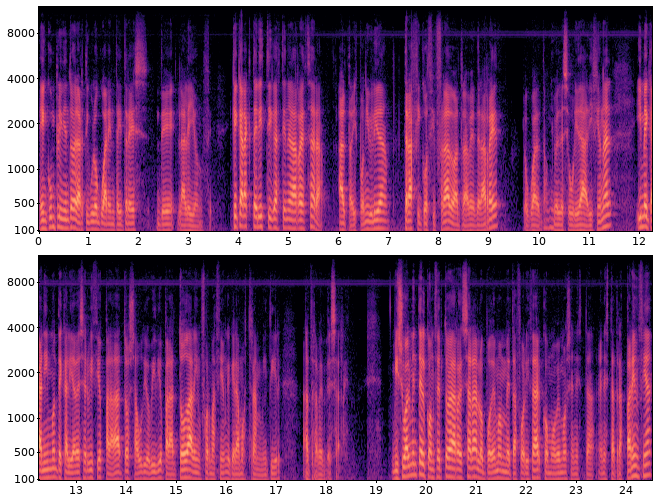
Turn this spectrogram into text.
en cumplimiento del artículo 43 de la Ley 11. ¿Qué características tiene la red SARA? Alta disponibilidad, tráfico cifrado a través de la red, lo cual da un nivel de seguridad adicional, y mecanismos de calidad de servicios para datos, audio, vídeo, para toda la información que queramos transmitir a través de esa red. Visualmente el concepto de la red SARA lo podemos metaforizar, como vemos en esta, en esta transparencia,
